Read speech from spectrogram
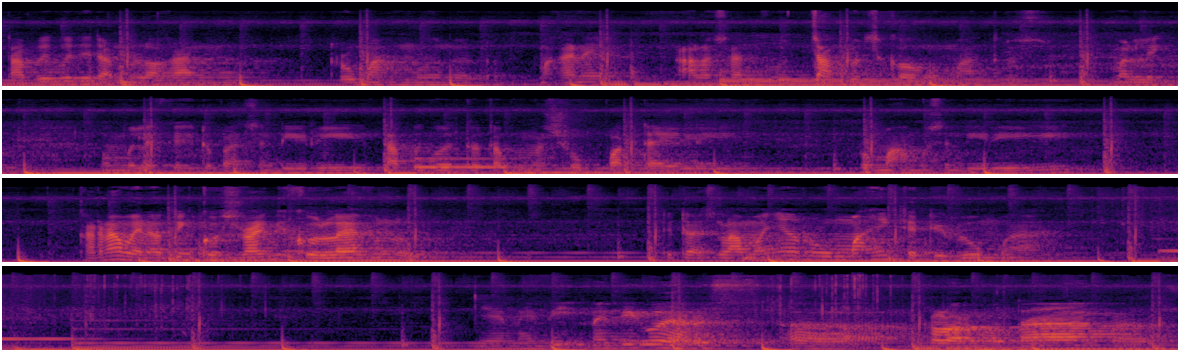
Tapi gue tidak melakukan rumahmu makanya alasanku cabut sekolah rumah terus memilih memilih kehidupan sendiri tapi gue tetap mensupport daily rumahmu sendiri. Karena when nothing goes right go left lho. tidak selamanya rumahnya jadi rumah. Ya maybe maybe gue harus eh, keluar kota gue harus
